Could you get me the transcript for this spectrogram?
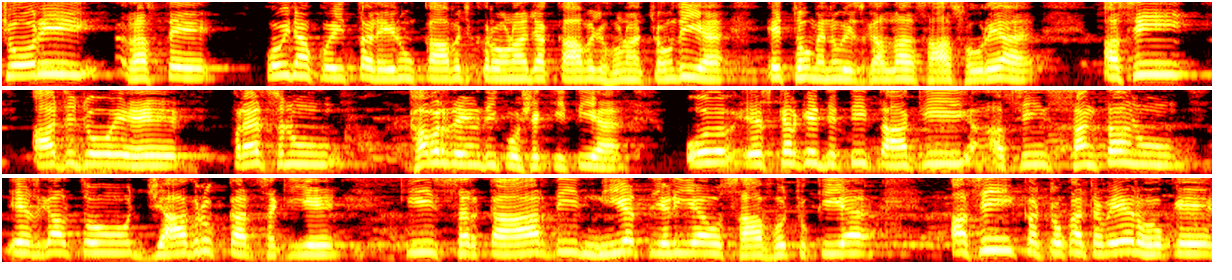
ਚੋਰੀ ਰਸਤੇ ਕੋਈ ਨਾ ਕੋਈ ਧੜੇ ਨੂੰ ਕਾਬਜ ਕਰਾਉਣਾ ਜਾਂ ਕਾਬਜ ਹੋਣਾ ਚਾਹੁੰਦੀ ਹੈ, ਇੱਥੋਂ ਮੈਨੂੰ ਇਸ ਗੱਲ ਦਾ ਅਹਿਸਾਸ ਹੋ ਰਿਹਾ ਹੈ। ਅਸੀਂ ਅੱਜ ਜੋ ਇਹ ਪ੍ਰੈਸ ਨੂੰ ਖਬਰ ਦੇਣ ਦੀ ਕੋਸ਼ਿਸ਼ ਕੀਤੀ ਹੈ, ਉਹ ਇਸ ਕਰਕੇ ਦਿੱਤੀ ਤਾਂ ਕਿ ਅਸੀਂ ਸੰਗਤਾਂ ਨੂੰ ਇਸ ਗੱਲ ਤੋਂ ਜਾਗਰੂਕ ਕਰ ਸਕੀਏ ਕਿ ਸਰਕਾਰ ਦੀ ਨੀਅਤ ਜਿਹੜੀ ਹੈ ਉਹ ਸਾਫ਼ ਹੋ ਚੁੱਕੀ ਹੈ। ਅਸੀਂ ਘੱਟੋ ਘੱਟ ਅਵੇਅਰ ਹੋ ਕੇ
